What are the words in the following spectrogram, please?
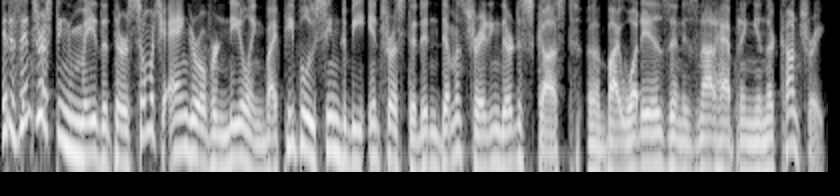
It is interesting to me that there is so much anger over kneeling by people who seem to be interested in demonstrating their disgust uh, by what is and is not happening in their country.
